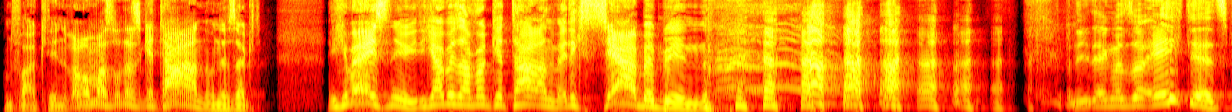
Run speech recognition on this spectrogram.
und fragt ihn, warum hast du das getan? Und er sagt, ich weiß nicht, ich habe es einfach getan, weil ich Serbe bin. und ich denke mir so, echt jetzt?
